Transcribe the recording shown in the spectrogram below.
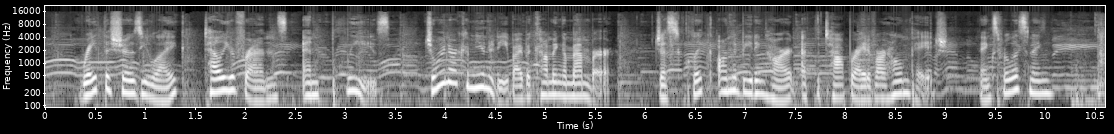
Rate the shows you like, tell your friends, and please join our community by becoming a member. Just click on the beating heart at the top right of our homepage. Thanks for listening.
